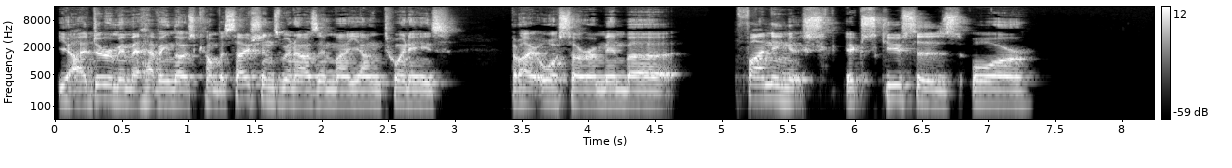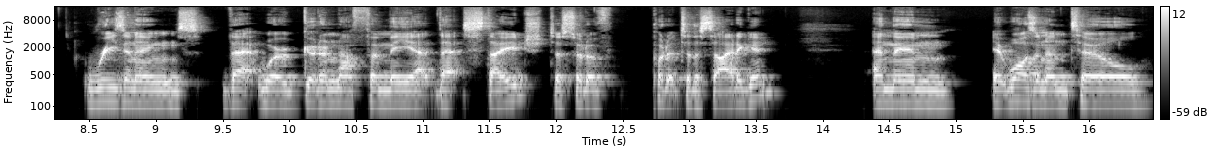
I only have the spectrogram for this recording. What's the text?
Yeah, I do remember having those conversations when I was in my young 20s, but I also remember finding ex- excuses or reasonings that were good enough for me at that stage to sort of put it to the side again. And then it wasn't until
